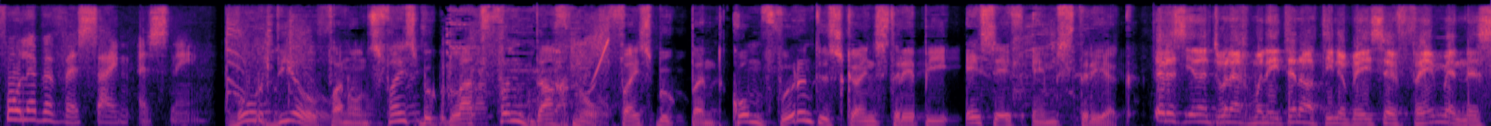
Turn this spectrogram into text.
volle bewussyn is nie. Word deel van ons Facebookblad vandag nog facebook.com vorentoe skuinstreepie sfm streek. Dit is 21 minute na 10 op SFM en is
